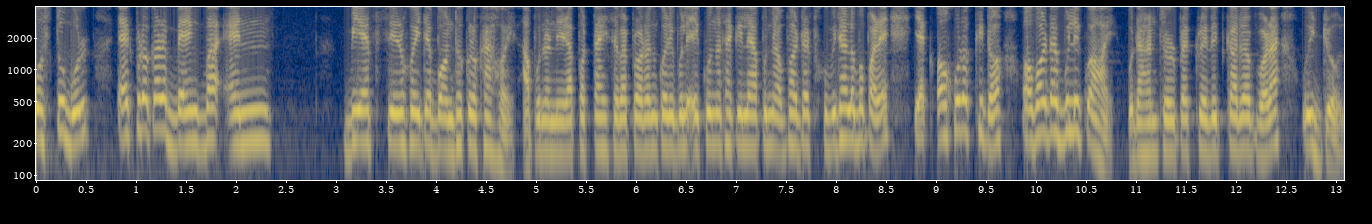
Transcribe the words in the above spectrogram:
বস্তুবোৰ এক প্ৰকাৰৰ বেংক বা এন বি এফ চিৰ সৈতে বন্ধক ৰখা হয়। আপোনাৰ নিৰাপত্তা হিচাপে প্ৰদান কৰিবলৈ একো নাথাকিলে আপুনি অভাৰড্ৰাফ্ট সুবিধা ল'ব পাৰে। ইয়াক অসুৰক্ষিত অভাৰড্ৰাফ্ট বুলি কোৱা হয়। উদাহৰণস্বৰূপে ক্ৰেডিট কাৰ্ডৰ পৰা উইড্ৰল।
